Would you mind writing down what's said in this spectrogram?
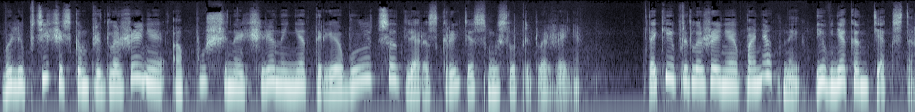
В эллиптическом предложении опущенные члены не требуются для раскрытия смысла предложения. Такие предложения понятны и вне контекста.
